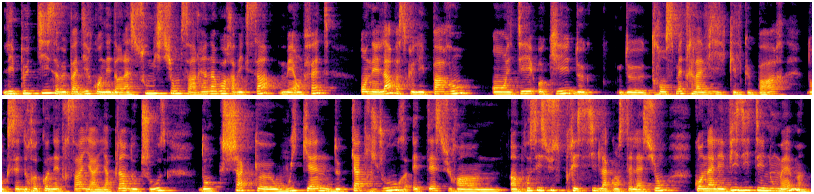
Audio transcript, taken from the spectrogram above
Les petits, ça veut pas dire qu'on est dans la soumission, ça n'a rien à voir avec ça. Mais en fait, on est là parce que les parents ont été OK de, de transmettre la vie quelque part. Donc, c'est de reconnaître ça. Il y a, il y a plein d'autres choses. Donc chaque euh, week-end de quatre jours était sur un, processus précis de la constellation qu'on allait visiter nous-mêmes.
